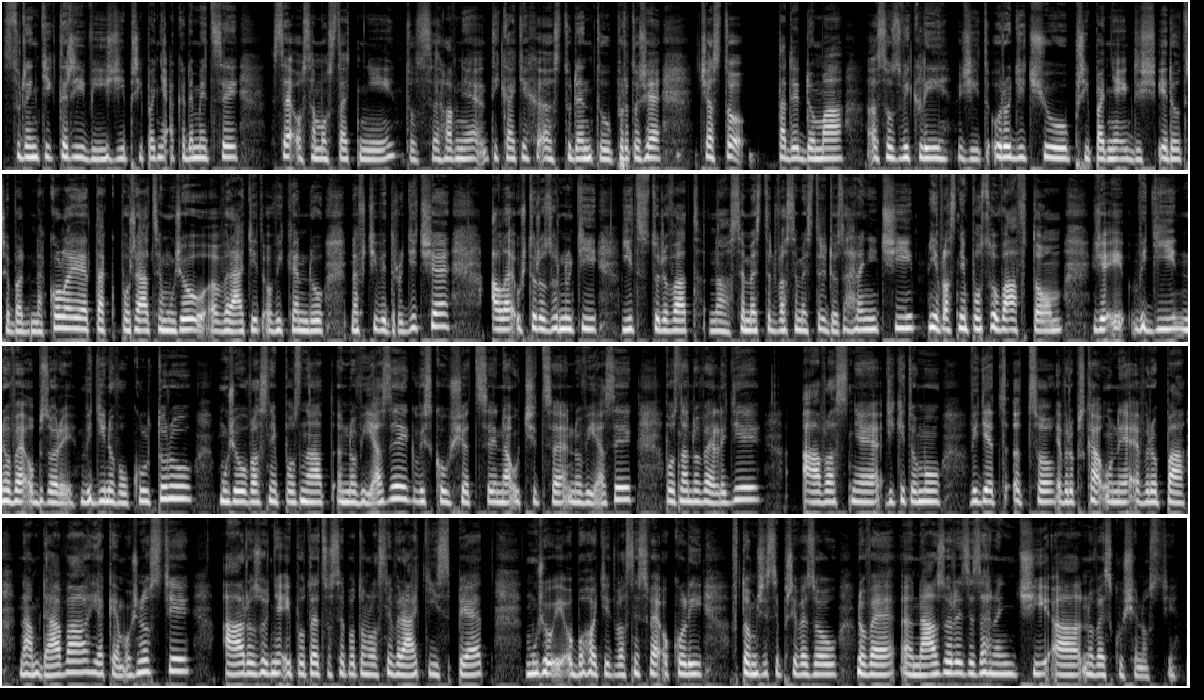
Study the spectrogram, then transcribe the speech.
Studenti, kteří výjíždí, případně akademici, se osamostatní. To se hlavně týká těch eh, studentů, protože často tady doma eh, jsou zvyklí žít u rodičů, případně i když jedou třeba na koleje, tak pořád se můžou eh, vrátit o víkendu navštívit rodiče, ale už to rozhodnutí jít studovat na semestr, dva semestry do zahraničí je vlastně posouvá v tom, že i vidí nové obzory, vidí novou kulturu, můžou vlastně poznat nový jazyk, vyzkoušet si, naučit se nový jazyk, poznat nové lidi a vlastně díky tomu vidět, co Evropská unie, Evropa nám dává, jaké možnosti a rozhodně i po té, co se potom vlastně vrátí zpět, můžou i obohatit vlastně své okolí v tom, že si přivezou nové eh, názory ze zahraničí a nové zkušenosti.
